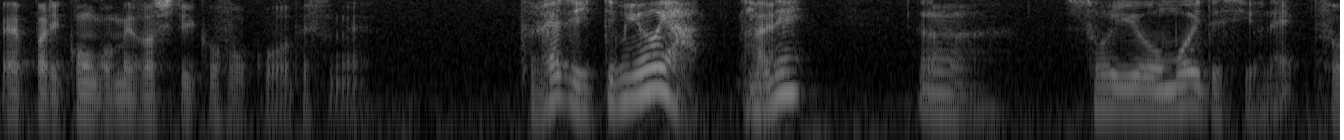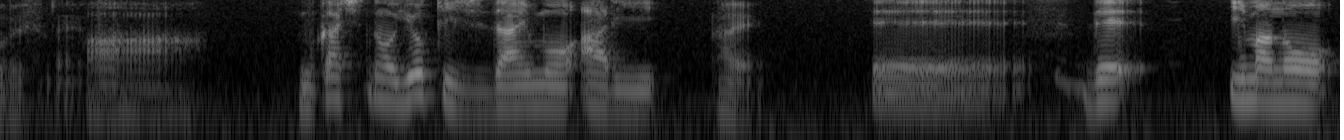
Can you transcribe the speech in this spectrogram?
やっぱり今後目指していく方向ですね。とりあえず行ってみようや。っていうね、うん、そういう思いですよね。そうですね。ああ。昔の良き時代もあり、はい。えーで今の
